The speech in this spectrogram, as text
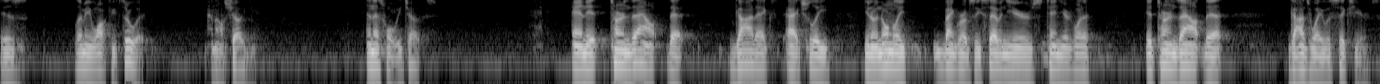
is let me walk you through it, and I'll show you. And that's what we chose. And it turned out that God actually, you know, normally bankruptcy seven years, ten years, whatever it turns out that God's way was six years.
